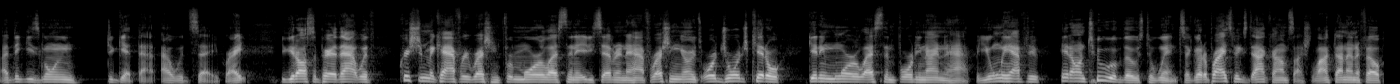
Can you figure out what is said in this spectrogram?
I think he's going to get that, I would say, right? You could also pair that with Christian McCaffrey rushing for more or less than 87 and a half rushing yards, or George Kittle getting more or less than 49 and a half. But you only have to hit on two of those to win. So go to prizepicks.com slash NFL.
